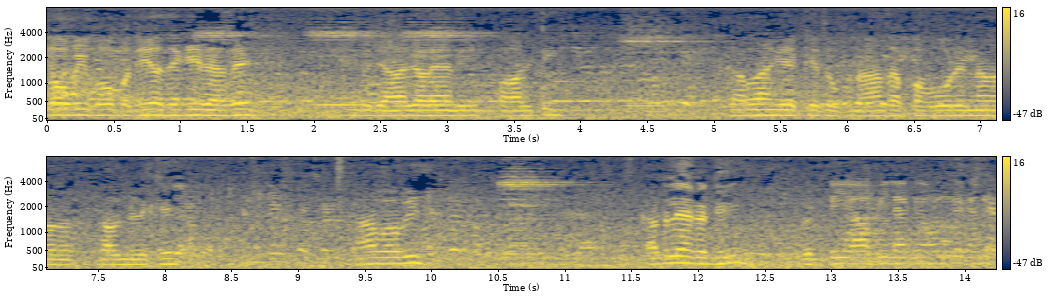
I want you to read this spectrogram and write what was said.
ਲੋ ਵੀ ਬਹੁਤ ਵਧੀਆ ਸੀਗੀ ਵੈਸੇ, ਬਜਾਜ ਵਾਲਿਆਂ ਦੀ ਪਾਰਟੀ ਕਰਾਂਗੇ ਅੱਗੇ ਤੋਂ ਬਣਾ ਤਾਂ ਆਪਾਂ ਹੋਰ ਇਹਨਾਂ ਨਾਲ ਨਾਲ ਮਿਲ ਕੇ। ਹਾਂ ਬਾਬੀ ਕੱਢ ਲਿਆ ਗੱਡੀ। ਗੱਡੀ ਆਪ ਹੀ ਲੈ ਕੇ ਆਉਣਗੇ ਕਹਿੰਦੇ।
